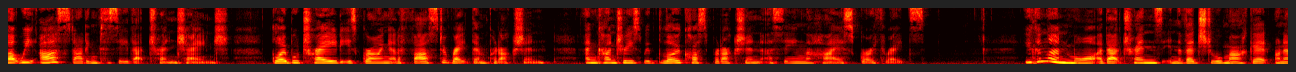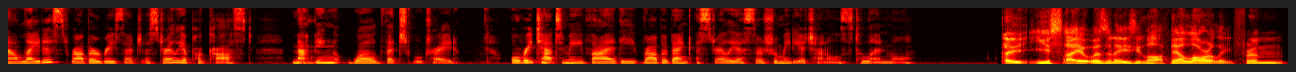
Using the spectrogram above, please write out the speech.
But we are starting to see that trend change. Global trade is growing at a faster rate than production, and countries with low cost production are seeing the highest growth rates. You can learn more about trends in the vegetable market on our latest Rabo Research Australia podcast, Mapping World Vegetable Trade, or reach out to me via the Rabobank Australia social media channels to learn more. So you say it was an easy life. Now, Laurelie, from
